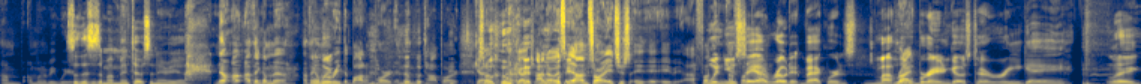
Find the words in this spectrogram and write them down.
I'm. I'm gonna be weird. So this is a memento scenario. No, I, I think I'm gonna. I think I'm gonna read the bottom part and then the top part. Gotcha. So, Gotcha. I know. It's, I'm sorry. It's just. It, it, it, I fuck, When you fucked say I around. wrote it backwards, my whole Right. brain goes to reggae. Like,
